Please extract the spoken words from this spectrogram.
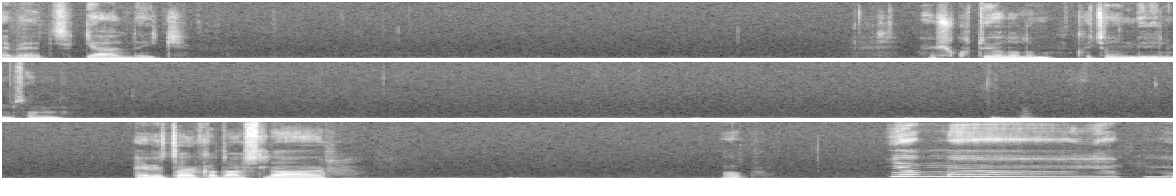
Evet geldik. Şu kutuyu alalım. Kaçalım gidelim sonra. Evet arkadaşlar. Hop. Yapma, yapma.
